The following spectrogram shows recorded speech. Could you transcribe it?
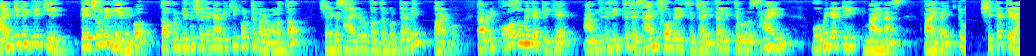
নাইনটি ডিগ্রি কি পেছনে নিয়ে নিব, তখন কিন্তু সেটাকে আমি কি করতে পারব বলতো? সেটাকে সাইনে রূপান্তর করতে আমি পারব। তার মানে কজ ওমেগা টি কে আমি যদি লিখতে চাই সাইন ফর্মে লিখতে চাই, তাহলে লিখতে পারব sine omega t minus pi by two শিক্ষার্থীরা,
